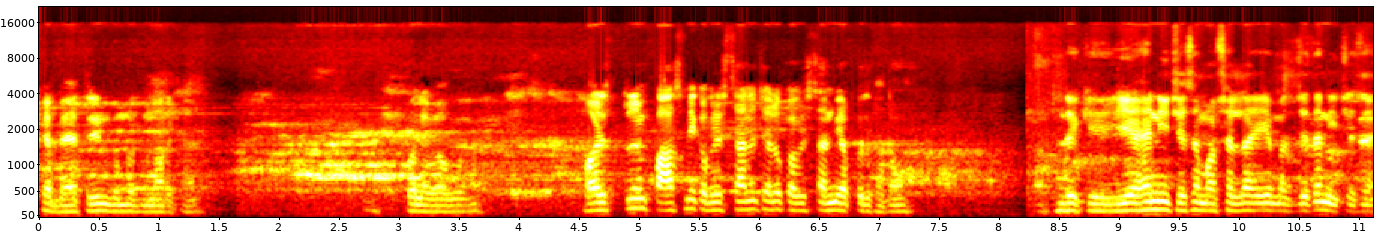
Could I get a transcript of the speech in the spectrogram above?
क्या बेहतरीन गुंबद बना रखा है। को लगा हुआ है। और इसमें पास में कब्रिस्तान है। चलो, कब्रिस्तान भी आपको दिखाता हूँ। देखिए, ये है नीचे से, माशाल्लाह, ये मस्जिद है नीचे से।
